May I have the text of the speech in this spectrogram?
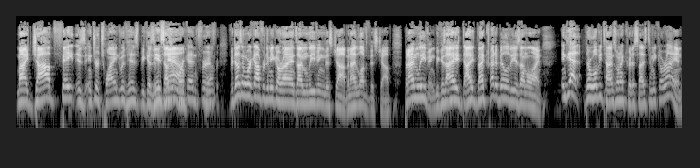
My job fate is intertwined with his because if it doesn't now. work out for Yep. if it doesn't work out for DeMeco Ryan's, I'm leaving this job, and I love this job, but I'm leaving because I, I my credibility is on the line. And yet, there will be times when I criticize DeMeco Ryan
